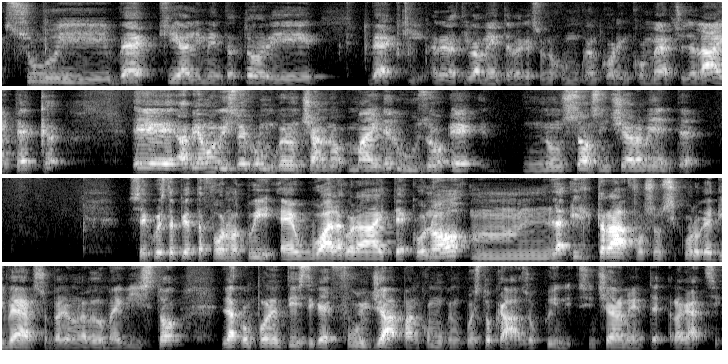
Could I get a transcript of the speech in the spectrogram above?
sui vecchi alimentatori vecchi relativamente perché sono comunque ancora in commercio dell'high-tech e abbiamo visto che comunque non ci hanno mai deluso e non so sinceramente se questa piattaforma qui è uguale a quella high tech o no. Mm, il trafo sono sicuro che è diverso perché non l'avevo mai visto. La componentistica è full Japan comunque in questo caso quindi sinceramente ragazzi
